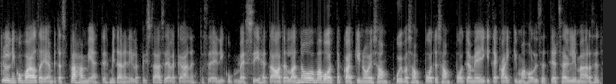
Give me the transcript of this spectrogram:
kyllä niin kuin vaeltajien pitäisi vähän miettiä, mitä ne niille pistää selkään, että se ei niin kuin, mene siihen, että ajatellaan, että no mä voitte kaikki noi sam- kuivasamppoot ja samppoot ja meikit ja kaikki mahdolliset, että ylimääräiset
